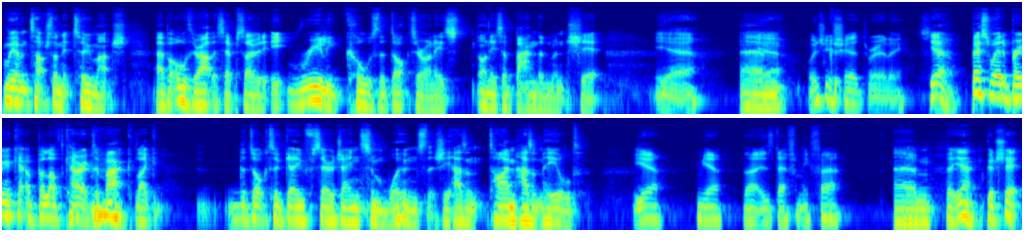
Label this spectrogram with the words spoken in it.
we haven't touched on it too much, uh, but all throughout this episode, it really calls the doctor on his on his abandonment shit. Yeah, Um, yeah, which you should really. So- Yeah, best way to bring a, a beloved character back. Like the Doctor gave Sarah Jane some wounds that she hasn't, time hasn't healed. Yeah, yeah. That is definitely fair. Um, But yeah, good shit.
